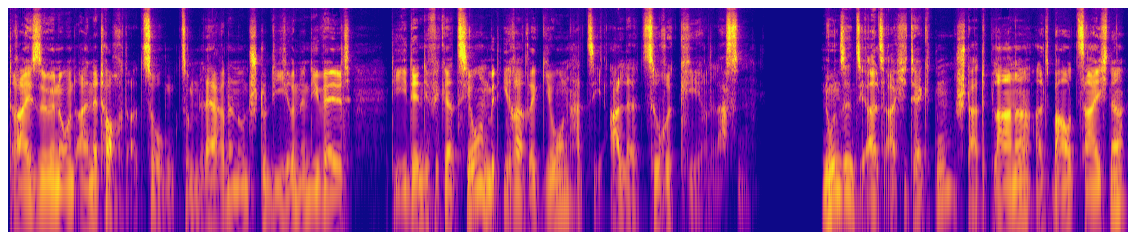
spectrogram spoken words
Drei Söhne und eine Tochter zogen zum Lernen und Studieren in die Welt, die Identifikation mit ihrer Region hat sie alle zurückkehren lassen. Nun sind sie als Architekten, Stadtplaner, als Bauzeichner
